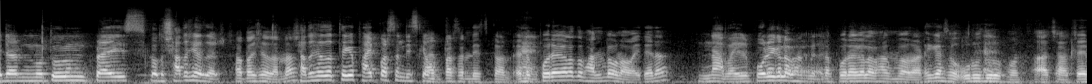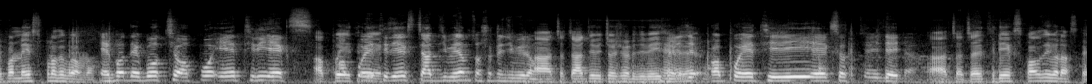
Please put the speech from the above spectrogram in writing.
এটার নতুন প্রাইস কত? সাতাশ হাজার। সাতাশ হাজার না? সাতাশ হাজার থেকে five percent discount percent discount এটা হ্যাঁ। পরে গেলে তো ভাঙবেও না ভাই তাই না? না ভাই পড়ে গেলে ভাঙবে না। পরে গেলে ভাঙবে না ঠিক আছে? উরুদুর ফোন আচ্ছা আচ্ছা এরপর নেক্সট কোনটা দেখব আমরা? এরপর দেখব হচ্ছে Oppo A3X Oppo Oppo A3X 4 GB RAM 64 GB RAM আচ্ছা চার জিবি চৌষট্টি জিবি এই হ্যাঁ, এই সাইডে যে Oppo A3X হচ্ছে এই যে এটা। আচ্ছা আচ্ছা থ্রি এক্স কত দিবেন আজকে?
